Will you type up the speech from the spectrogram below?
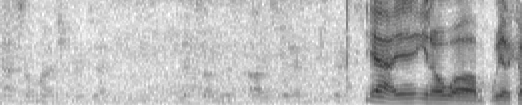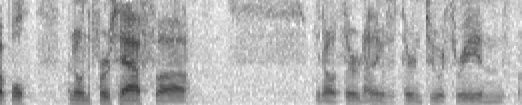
not so much. You know, is that, something that obviously has to be fixed. Yeah, you know, um, we had a couple. I know in the first half, uh, you know, third. I think it was a third and two or three, and uh,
